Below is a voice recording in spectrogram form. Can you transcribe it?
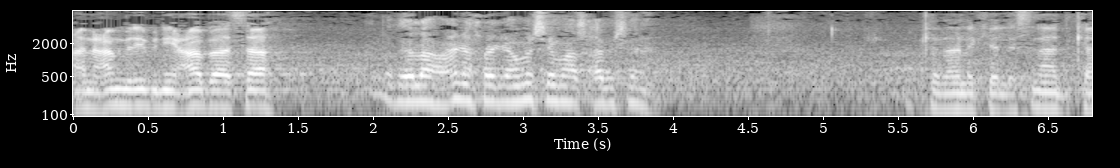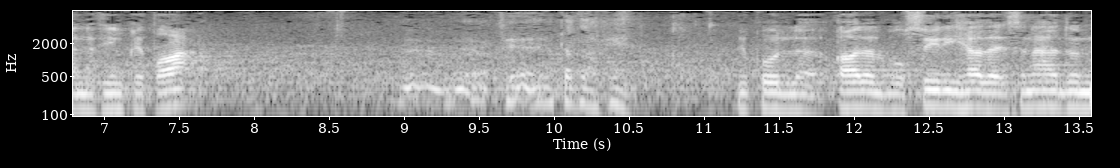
عن عمرو بن عبسة. رضي الله عنه أخرجه مسلم وأصحاب السنن كذلك الإسناد كان فيه انقطاع. في انقطاع فيه. يقول قال البوصيري هذا إسناد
